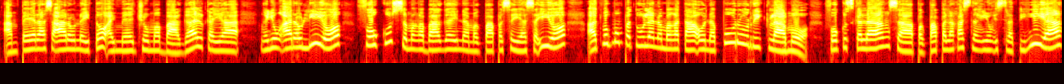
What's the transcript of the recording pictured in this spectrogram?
Ang pera sa araw na ito ay medyo mabagal kaya ngayong araw Leo, focus sa mga bagay na magpapasaya sa iyo at huwag mong patulan ang mga tao na puro reklamo. Focus ka lang sa pagpapalakas ng iyong estratehiya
